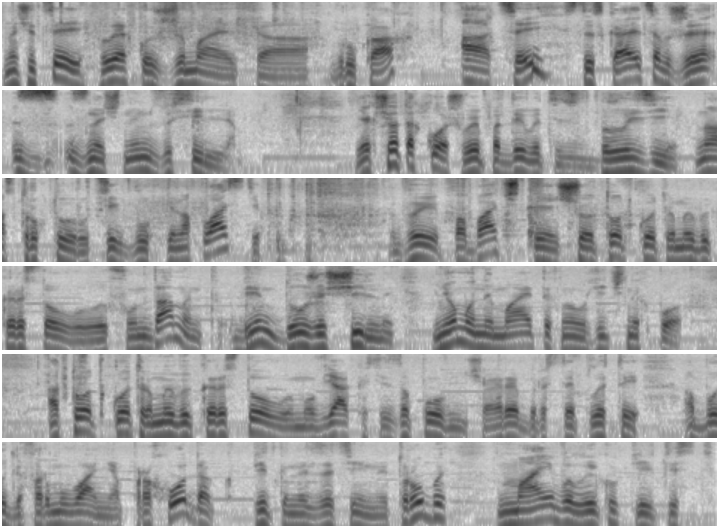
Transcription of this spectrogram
Значить, цей легко зжимається в руках, а цей стискається вже з значним зусиллям. Якщо також ви подивитесь вблизі на структуру цих двох пінопластів, ви побачите, що той, котрий ми використовували фундамент, він дуже щільний, в ньому немає технологічних пор. А тот, котрий ми використовуємо в якості заповнююча ребристої плити або для формування проходок під каналізаційні труби, має велику кількість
